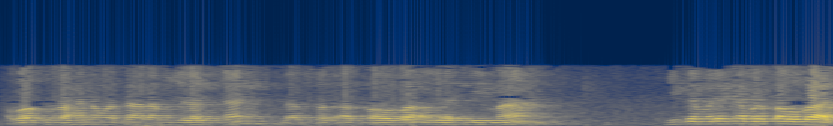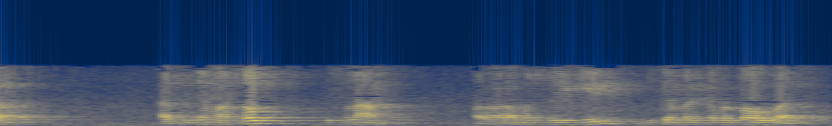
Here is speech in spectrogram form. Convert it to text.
Allah Subhanahu wa taala menjelaskan dalam surat At-Taubah ayat 5, jika mereka bertaubat artinya masuk Islam. Orang-orang musyrikin jika mereka bertaubat.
